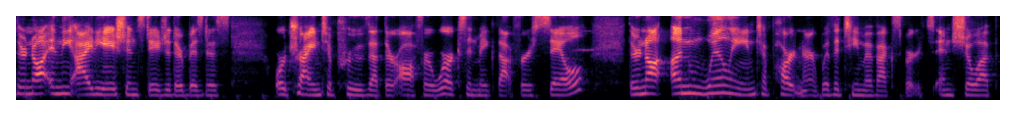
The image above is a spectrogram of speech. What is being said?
They're not in the ideation stage of their business or trying to prove that their offer works and make that first sale. They're not unwilling to partner with a team of experts and show up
